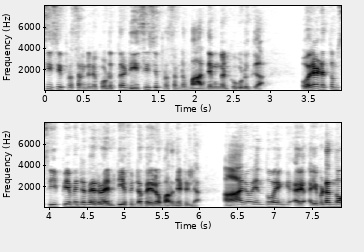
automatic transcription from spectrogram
സി സി പ്രസിഡന്റിന് കൊടുത്ത് ഡി സി സി പ്രസിഡന്റ് മാധ്യമങ്ങൾക്ക് കൊടുക്കുക. ഒരിടത്തും സി പി എമ്മിന്റെ പേരോ എൽ ഡി എഫിന്റെ പേരോ പറഞ്ഞിട്ടില്ല. ആരോ എന്തോ എവിടെന്നോ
